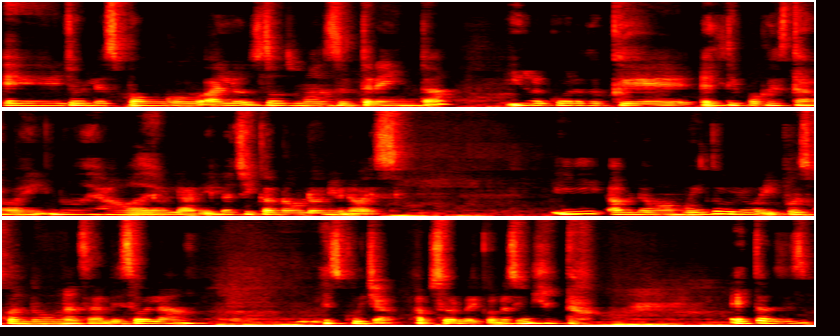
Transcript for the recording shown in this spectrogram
Eh, yo les pongo a los dos más de 30 y recuerdo que el tipo que estaba ahí no dejaba de hablar y la chica no habló ni una vez. Y hablaba muy duro y pues cuando una sale sola, escucha, absorbe conocimiento. Entonces,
